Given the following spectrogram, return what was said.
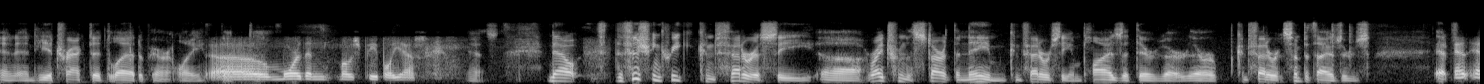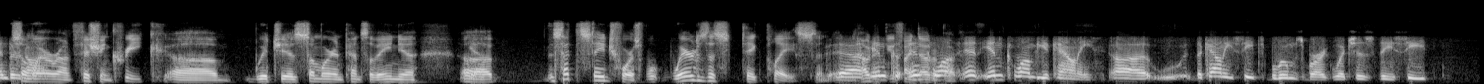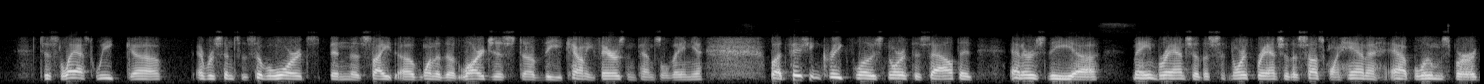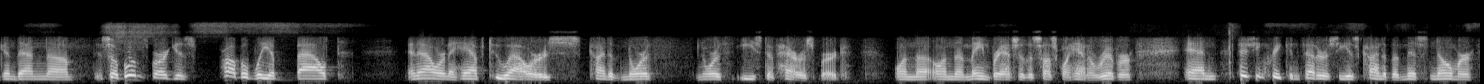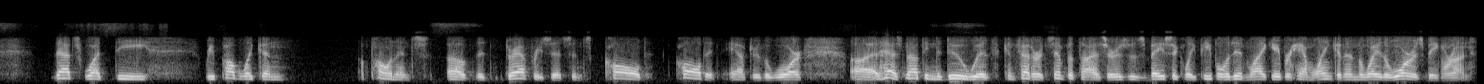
and and he attracted lead apparently. But, uh, more than most people, yes. Yes. Now, the Fishing Creek Confederacy, uh, right from the start, the name Confederacy implies that there are there are Confederate sympathizers at and, and somewhere not. around Fishing Creek, uh, which is somewhere in Pennsylvania. Uh, yeah. Set the stage for us. Where does this take place, and, and how did in, you find out about it? In, in Columbia County, uh, the county seat's Bloomsburg, which is the seat just last week, uh, ever since the Civil War, it's been the site of one of the largest of the county fairs in Pennsylvania. But Fishing Creek flows north to south. It enters the uh, main branch of the north branch of the Susquehanna at Bloomsburg, and then uh, so Bloomsburg is probably about an hour and a half, two hours, kind of north northeast of Harrisburg on the on the main branch of the Susquehanna River, and Fishing Creek Confederacy is kind of a misnomer that's what the Republican opponents of the draft resistance called called it after the war. Uh, it has nothing to do with Confederate sympathizers. It was basically people who didn't like Abraham Lincoln and the way the war was being run.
